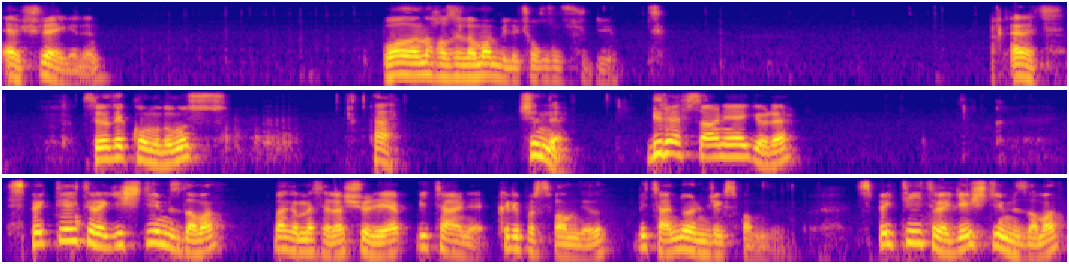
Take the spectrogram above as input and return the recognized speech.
evet şuraya gelelim. Bu alanı hazırlamam bile çok uzun sürdü. Evet. Sıradaki komutumuz. Heh. Şimdi bir efsaneye göre Spectator'a geçtiğimiz zaman bakın mesela şuraya bir tane Creeper spamlayalım. Bir tane de örümcek spamlayalım. Spectator'a geçtiğimiz zaman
